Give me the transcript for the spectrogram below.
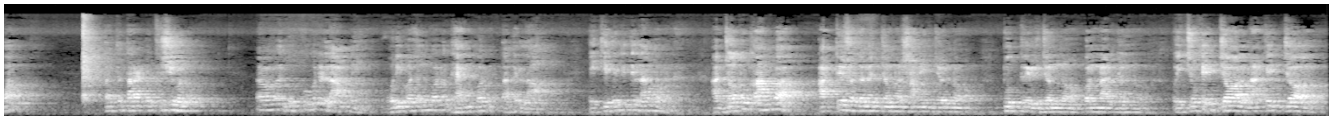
বল। তাতে তারা একটু খুশি হলো। তা দুঃখ করে লাভ নেই। হরিভজন করো, ধ্যান করো, তাতে লাভ। এই কেঁদে কেঁদে লাভ হবে না। আর যত কাঁদবা আত্মীয় স্বজনের জন্য, স্বামীর জন্য, পুত্রের জন্য, কন্যার জন্য, ওই চোখের জল, নাকের জল,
